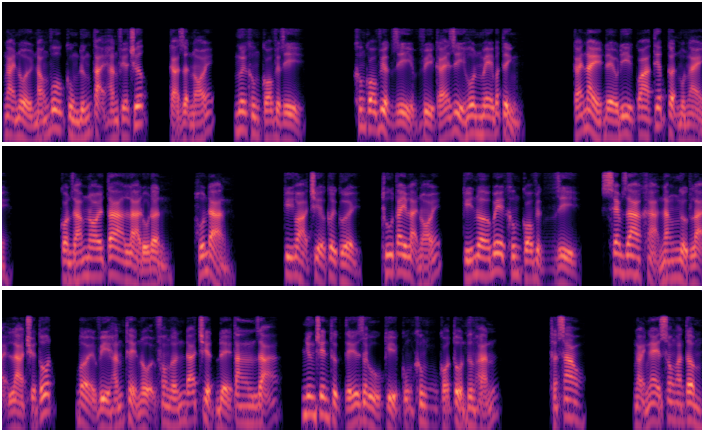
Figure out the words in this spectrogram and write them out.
Ngài nổi nóng vô cùng đứng tại hắn phía trước, cả giận nói, ngươi không có việc gì. Không có việc gì, vì cái gì hôn mê bất tỉnh? Cái này đều đi qua tiếp cận một ngày. Còn dám nói ta là đồ đần, hỗn đản? Kỳ họa chịa cười cười, thu tay lại nói, ký nb không có việc gì, xem ra khả năng ngược lại là chuyện tốt, bởi vì hắn thể nội phong ấn đã triệt để tăng giã nhưng trên thực tế dù kỳ cũng không có tổn thương hắn. Thật sao? Ngài nghe xong an tâm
